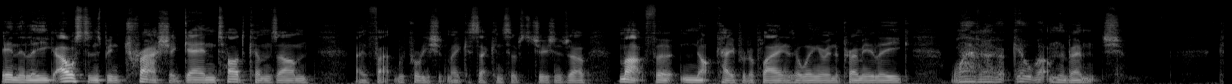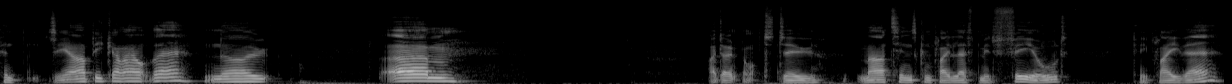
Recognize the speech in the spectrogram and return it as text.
in the league. Alston's been trash again. Todd comes on. In fact, we probably should make a second substitution as well. Mark Foot not capable of playing as a winger in the Premier League. Why haven't I got Gilbert on the bench? Can Diaby come out there? No. Um. I don't know what to do. Martins can play left midfield. Can he play there?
